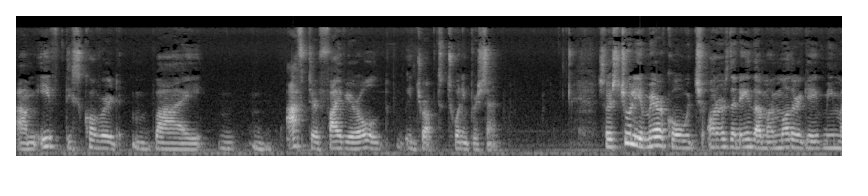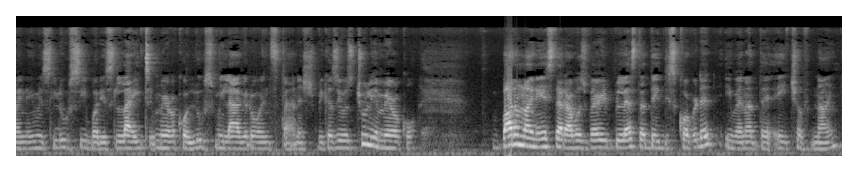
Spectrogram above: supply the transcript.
um, if discovered by after five year old, it dropped to twenty percent. So it's truly a miracle, which honors the name that my mother gave me. My name is Lucy, but it's light miracle, Luz Milagro in Spanish, because it was truly a miracle. Bottom line is that I was very blessed that they discovered it, even at the age of nine,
